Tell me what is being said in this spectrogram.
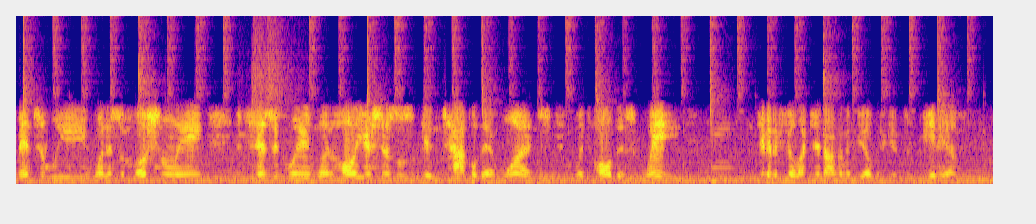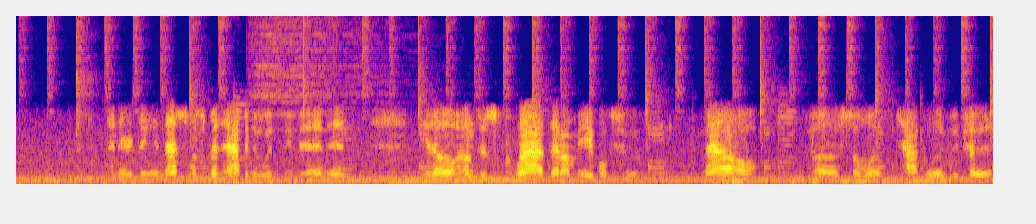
mentally, when it's emotionally, and physically, when all your senses are getting tackled at once with all this weight, you're gonna feel like you're not gonna be able to get through any of it and everything. And that's what's been happening with me, man. And you know, I'm just glad that I'm able to now uh, somewhat tackle it because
